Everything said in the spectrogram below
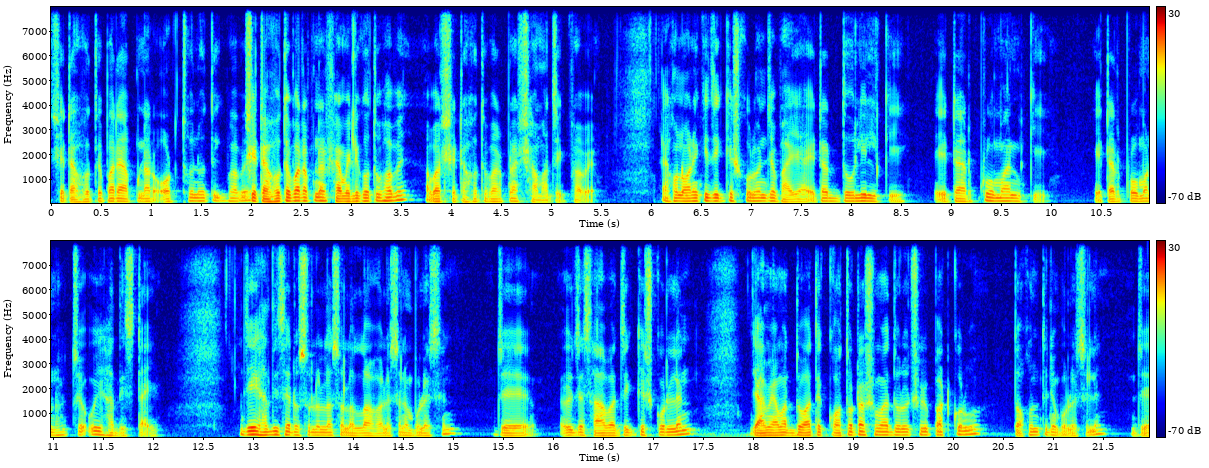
সেটা হতে পারে আপনার অর্থনৈতিকভাবে, সেটা হতে পারে আপনার ফ্যামিলিগতভাবে, আবার সেটা হতে পারে আপনার সামাজিকভাবে। এখন অনেকে জিজ্ঞেস করবেন যে, ভাইয়া, এটার দলিল কি? এটার প্রমাণ কি? এটার প্রমাণ হচ্ছে ওই হাদিসটাই। যে হাদিসে রসুল্লাহ সাল্লাহ আলসালাম বলেছেন যে, ওই যে সাহাবা জিজ্ঞেস করলেন যে, আমি আমার দোয়াতে কতটা সময় দৌড়ছড়ি পাঠ করব? তখন তিনি বলেছিলেন যে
